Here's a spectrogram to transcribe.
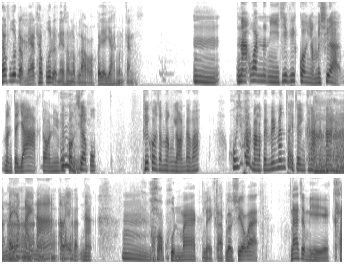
ถ้าพูดแบบเนี้ย ถ้าพูดแบบเนี้ยสำหรับเราก็จะยากเหมือนกัน อืมณวันนี้ที่พี่กวางยังไม่เชื่อ มันจะยากแต่วันนี้พี่กวางเชื่อปุ๊บ พี่กวางจะมองย้อนไปว่าโอ้ยที่ผ่านมาเราเป็นไม่มั่นใจตัวเองขนาดนั้นนานขนาดนั้นได้ยังไงนะอ่าอ่าอ่าอะไรแบบเนี้ยอืมขอบคุณมากเลยครับ เราเชื่อว่าน่าจะมีใคร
